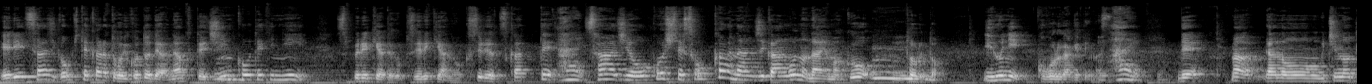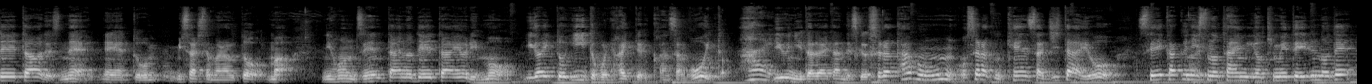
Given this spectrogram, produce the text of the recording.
LH サージが起きてからということではなくて人工的にスプレキアとかプセレキアのお薬を使って、はい。サージを起こしてそこから何時間後の内膜を取るというふうに心がけています、はい。で、まあ、あのうちのデータはですね、えー、と見させてもらうと、まあ、日本全体のデータよりも意外といいところに入っている患者さんが多いとはい。いうふうにいただいたんですけどそれは多分おそらく検査自体を正確にそのタイミングを決めているので、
